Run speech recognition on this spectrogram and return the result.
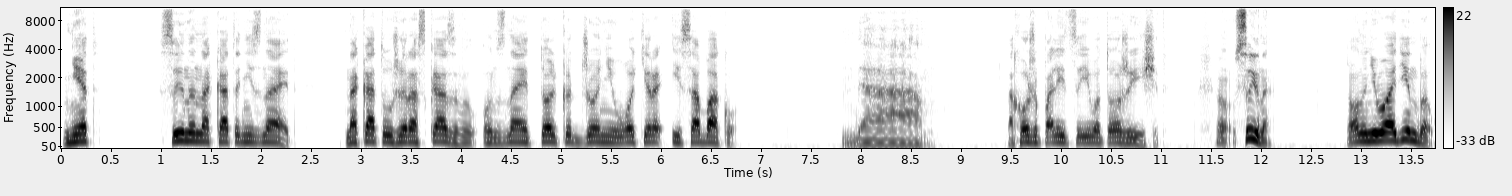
«Нет. Сына Наката не знает. Наката уже рассказывал. Он знает только Джонни Уокера и собаку». «Да. Похоже, полиция его тоже ищет. Сына. Он у него один был.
